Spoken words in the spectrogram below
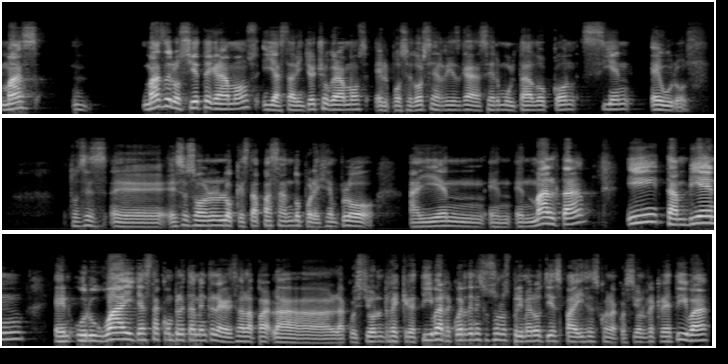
más más de los 7 gramos y hasta 28 gramos, el poseedor se arriesga a ser multado con 100 euros. Entonces, eh, eso son lo que está pasando, por ejemplo, ahí en, Malta. Y también en Uruguay ya está completamente legalizada la, cuestión recreativa. Recuerden, esos son los primeros 10 países con la cuestión recreativa.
